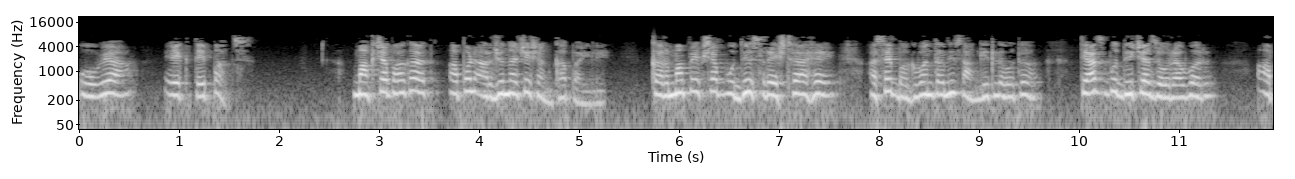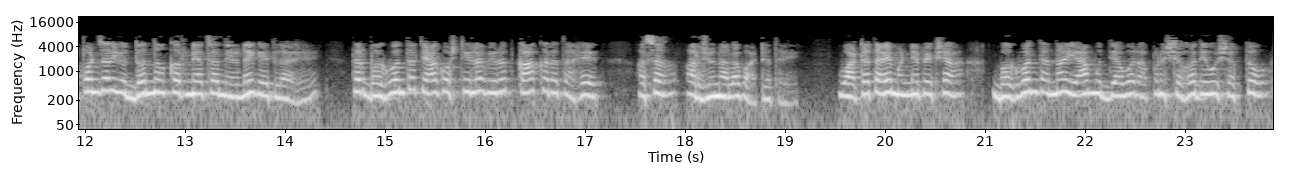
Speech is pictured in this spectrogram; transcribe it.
ओव्या एक ते पाच. मागच्या भागात आपण अर्जुनाची शंका पाहिली. कर्मापेक्षा बुद्धी श्रेष्ठ आहे असे भगवंतांनी सांगितलं होतं. त्याच बुद्धीच्या जोरावर आपण जर युद्ध न करण्याचा निर्णय घेतला आहे तर भगवंत त्या गोष्टीला विरोध का करत आहेत असं अर्जुनाला वाटत आहे. वाटत आहे म्हणण्यापेक्षा भगवंतांना या मुद्द्यावर आपण शह देऊ शकतो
